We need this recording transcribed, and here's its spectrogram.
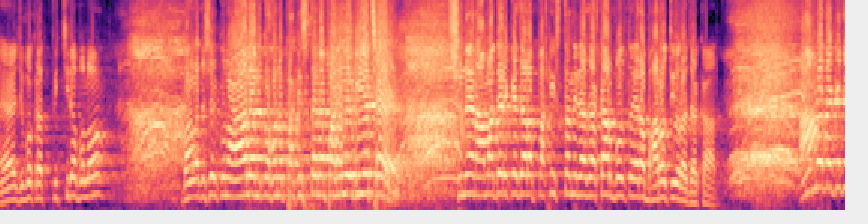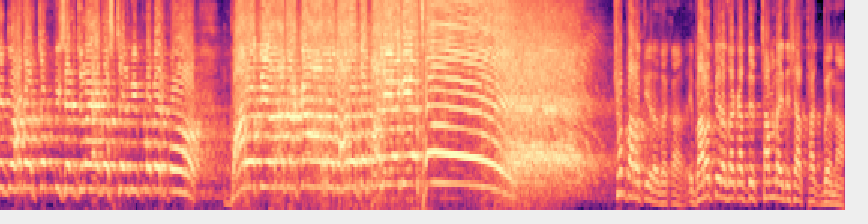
হ্যাঁ যুবকরা পিচ্ছিরা বলো। বাংলাদেশের কোন আলেম কখনো পাকিস্তানে পালিয়ে গিয়েছেন শুনেন, আমাদেরকে যারা পাকিস্তানি রাজাকার বলতো, এরা ভারতীয় রাজাকার। আমরা দেখেছি দু হাজার চব্বিশের জুলাই, আগস্টের বিপ্লবের পর ভারতীয় রাজাকাররা ভারতে পালিয়ে গিয়েছে। সব ভারতীয় রাজাকার। এই ভারতীয় রাজাকারদের চামড়া এই দেশে আর থাকবে না।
